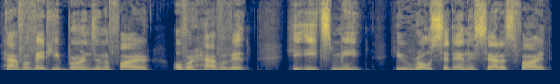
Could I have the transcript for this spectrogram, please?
Half of it he burns in the fire. Over half of it he eats meat. He roasts it and is satisfied.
